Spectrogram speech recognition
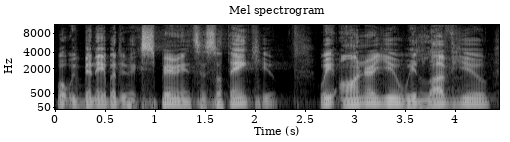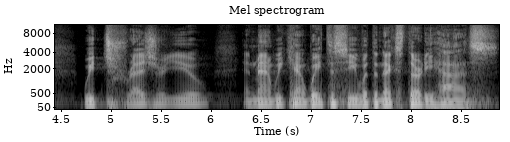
what we've been able to experience. And so thank you. We honor you. We love you. We treasure you. And man, we can't wait to see what the next 30 has.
